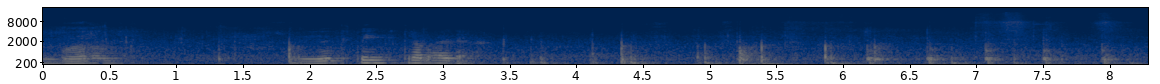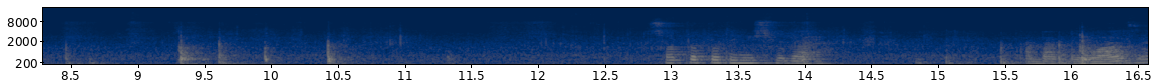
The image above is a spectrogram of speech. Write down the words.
Agora sou eu que tenho que trabalhar. Só para poder misturar a babosa.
